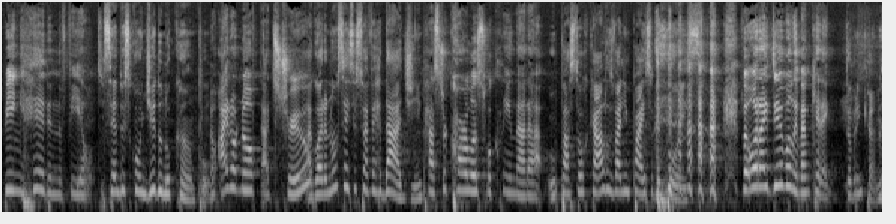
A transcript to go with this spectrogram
being hid in the field. sendo escondido no campo. Now, I don't know if that's true. Agora, eu não sei se isso é verdade. Pastor Carlos will clean that up. O pastor Carlos vai limpar isso depois. but what I do believe, I'm kidding, Tô brincando.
